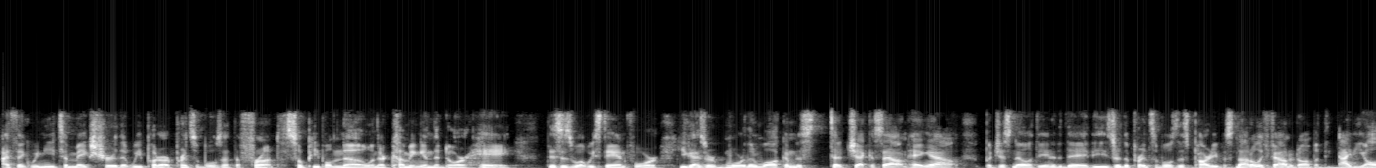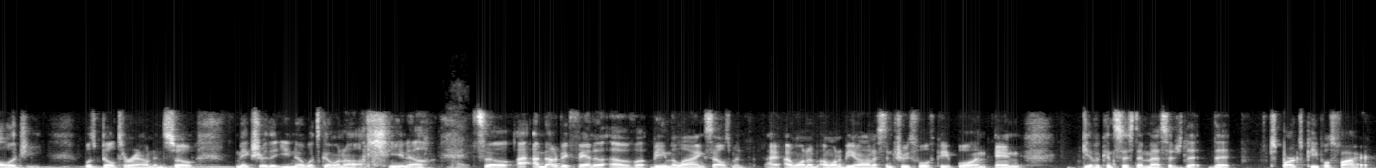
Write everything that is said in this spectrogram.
I think we need to make sure that we put our principles at the front so people know when they're coming in the door, hey, this is what we stand for. You guys are more than welcome to, to check us out and hang out, but just know at the end of the day, these are the principles this party was not only founded on, but the ideology was built around. And so make sure that you know what's going on, you know? Right. So I, am not a big fan of, of uh, being the lying salesman. I want to I want to be honest and truthful with people and, and give a consistent message that, that sparks people's fire.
